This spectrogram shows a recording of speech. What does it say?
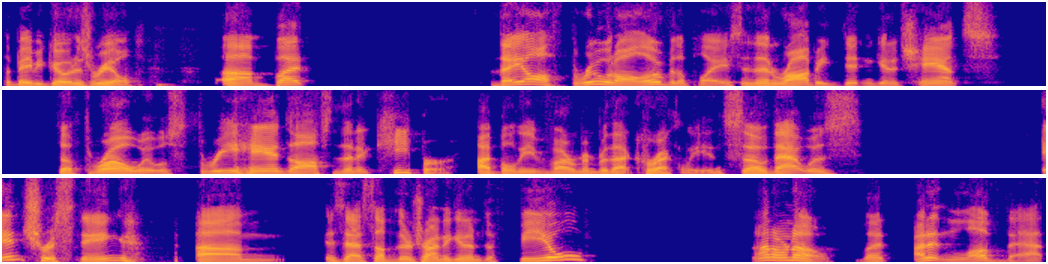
The baby goat is real. Um, but they all threw it all over the place. And then Robby didn't get a chance to throw. It was three handoffs and then a keeper, I believe, if I remember that correctly. And so that was interesting. Um, is that something they're trying to get him to feel? I don't know, but I didn't love that.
